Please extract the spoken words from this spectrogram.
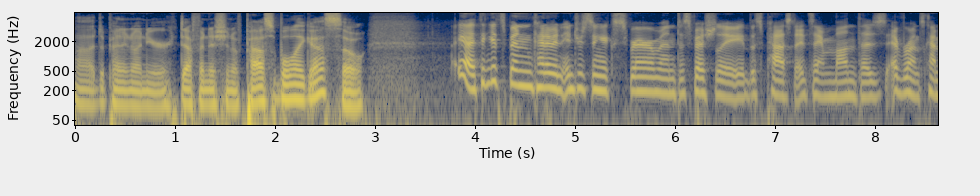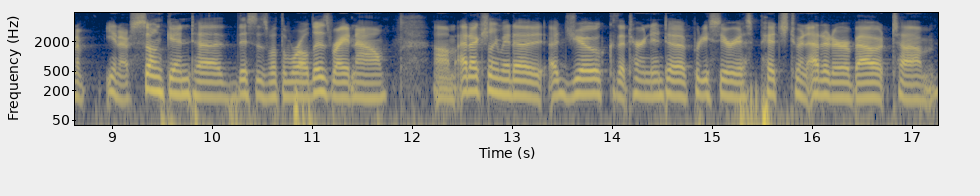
uh, depending on your definition of passable, I guess. So Yeah, I think it's been kind of an interesting experiment, especially this past, I'd say, month, as everyone's kind of, you know, sunk into this is what the world is right now. Um, I'd actually made a, a joke that turned into a pretty serious pitch to an editor about um,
